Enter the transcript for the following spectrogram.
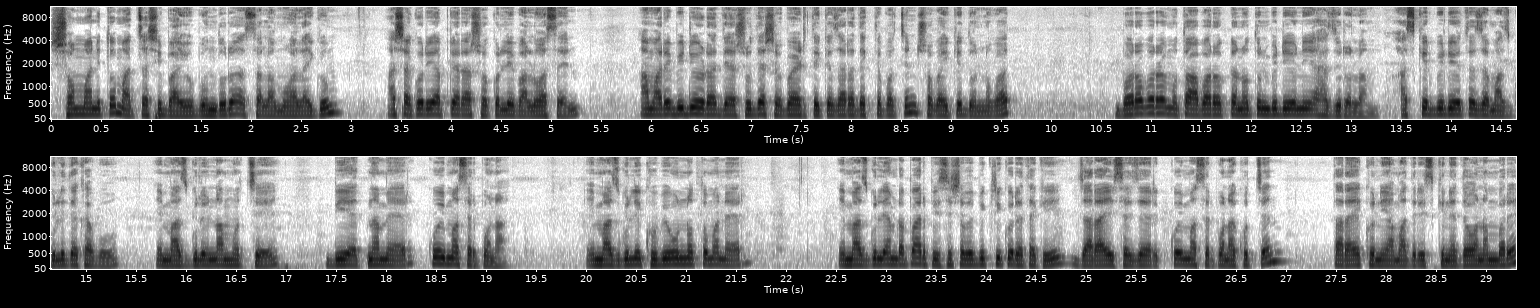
সম্মানিত মাছ চাষি বায়ু বন্ধুরা, আসসালামু আলাইকুম। আশা করি আপনারা সকলে ভালো আছেন। আমার এই ভিডিওটা দেশ ও দেশের বাইরে থেকে যারা দেখতে পাচ্ছেন, সবাইকে ধন্যবাদ। বরাবরের মতো আবারও একটা নতুন ভিডিও নিয়ে হাজির হলাম। আজকের ভিডিওতে যে মাছগুলি দেখাবো, এই মাছগুলির নাম হচ্ছে ভিয়েতনামের কই মাছের পোনা। এই মাছগুলি খুবই উন্নত মানের। এই মাছগুলি আমরা পার পিস হিসাবে বিক্রি করে থাকি। যারা এই সাইজের কই মাছের পোনা খুঁজছেন, তারা এখনই আমাদের স্ক্রিনে দেওয়া নম্বরে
